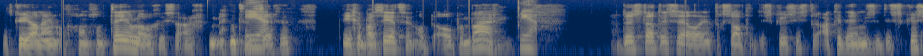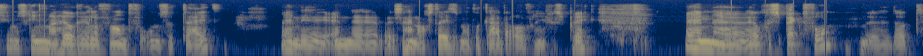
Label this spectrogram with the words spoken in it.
Dat kun je alleen op grond van theologische argumenten Ja. zeggen, die gebaseerd zijn op de openbaring. Ja. Dus dat is wel een interessante discussie, de academische discussie misschien, maar heel relevant voor onze tijd. En, eh, en eh, we zijn nog steeds met elkaar daarover in gesprek. En eh, heel respectvol. Dat,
